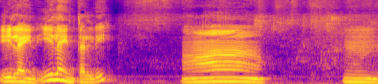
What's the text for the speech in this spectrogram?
ఈ లైన్ ఈ లైన్ తల్లి ఆ, మ్మ్.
